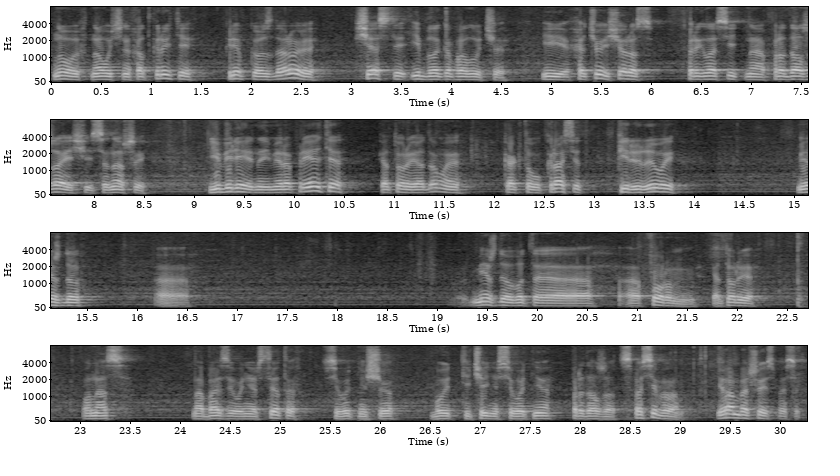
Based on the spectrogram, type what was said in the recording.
новых научных открытий, крепкого здоровья, счастья и благополучия. И хочу еще раз пригласить на продолжающиеся наши юбилейные мероприятия, которые, я думаю, как-то украсят перерывы между, э, между вот, э, э, форумами, которые у нас на базе университета сегодня еще будет в течение сегодня продолжаться. Спасибо вам. И вам большое спасибо.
